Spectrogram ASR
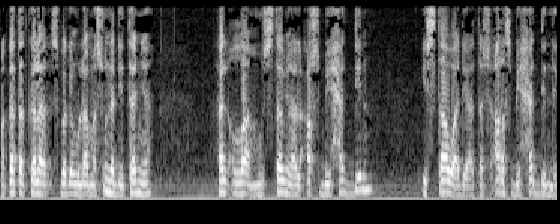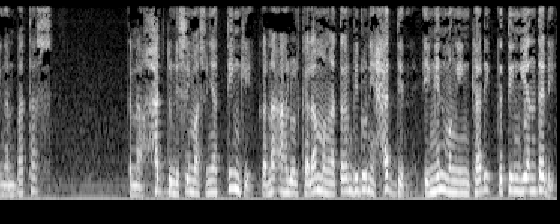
Maka tatkala sebagian ulama sunnah ditanya hal Allah mustawi al ars bihaddin istawa di atas ars bihaddin dengan batas. Karena haddun di sini maksudnya tinggi. Karena ahlul kalam mengatakan biduni haddin. Ingin mengingkari ketinggian tadi.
